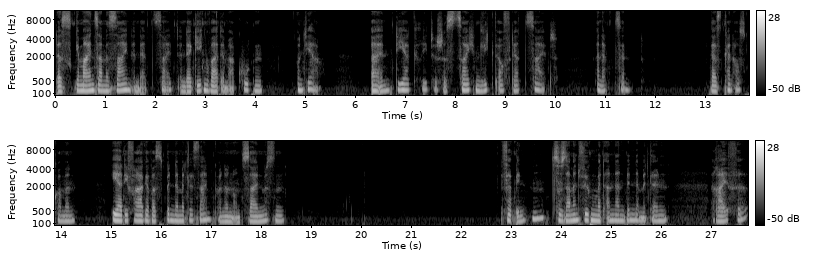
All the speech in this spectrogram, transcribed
das gemeinsame Sein in der Zeit, in der Gegenwart im Akuten und ja, ein diakritisches Zeichen liegt auf der Zeit, ein Akzent. Da ist kein Auskommen, eher die Frage, was Bindemittel sein können und sein müssen. Verbinden, zusammenfügen mit anderen Bindemitteln, Reife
